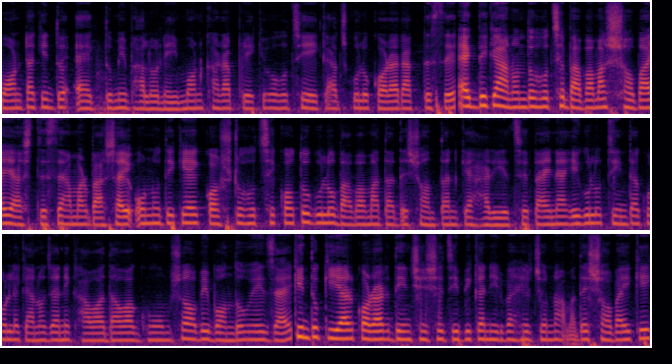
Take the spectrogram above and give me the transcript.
মনটা কিন্তু একদমই ভালো নেই। মন খারাপ রেখেও হচ্ছে এই কাজগুলো করা রাখতেছে। একদিকে আনন্দ হচ্ছে বাবা মা সবাই আসতেছে আমার বাসায়। অন্যদিকে কষ্ট হচ্ছে কতগুলো বাবা মা তাদের সন্তানকে হারিয়েছে, তাই না? এগুলো চিন্তা করলে কেন জানি খাওয়া দাওয়া, ঘুম সবই বন্ধ হয়ে যায়। কিন্তু কি আর করার দিন শেষে জীবিকা নির্বাহের জন্য আমাদের সবাইকেই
